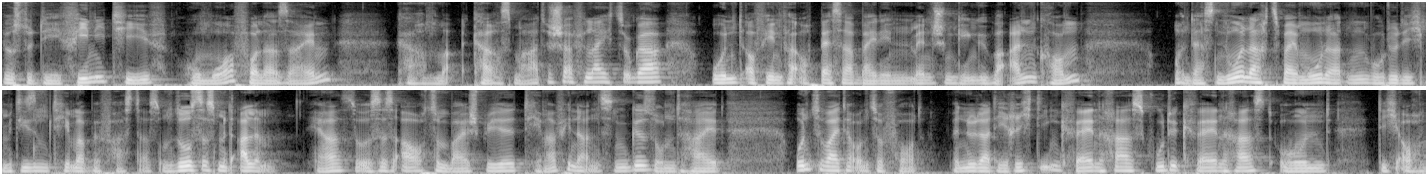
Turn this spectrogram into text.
wirst du definitiv humorvoller sein, charismatischer vielleicht sogar und auf jeden Fall auch besser bei den Menschen gegenüber ankommen. Und das nur nach zwei Monaten, wo du dich mit diesem Thema befasst hast. Und so ist es mit allem. Ja, so ist es auch zum Beispiel Thema Finanzen, Gesundheit und so weiter und so fort. Wenn du da die richtigen Quellen hast, gute Quellen hast und dich auch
